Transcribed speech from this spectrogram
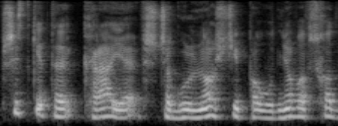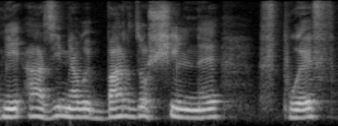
Wszystkie te kraje, w szczególności południowo-wschodniej Azji, miały bardzo silny wpływ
